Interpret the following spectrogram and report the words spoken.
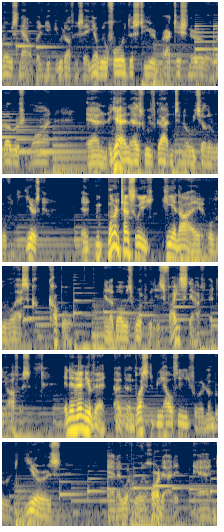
knows now, but he would often say, you know, we'll forward this to your practitioner or whatever if you want. And again, as we've gotten to know each other over the years, and more intensely, he and I over the last couple, and I've always worked with his fine staff at the office. And in any event, I've been blessed to be healthy for a number of years, and I work really hard at it. And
